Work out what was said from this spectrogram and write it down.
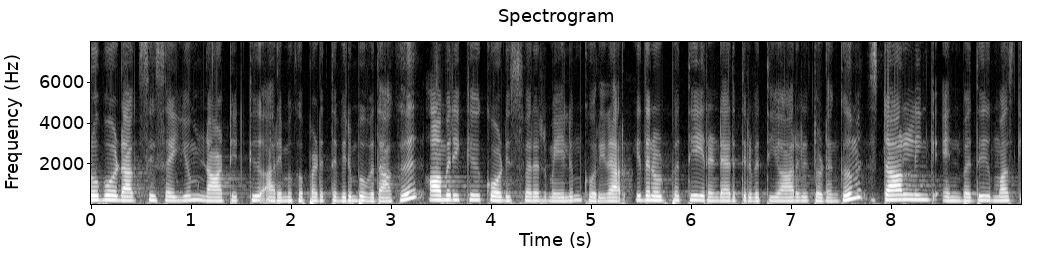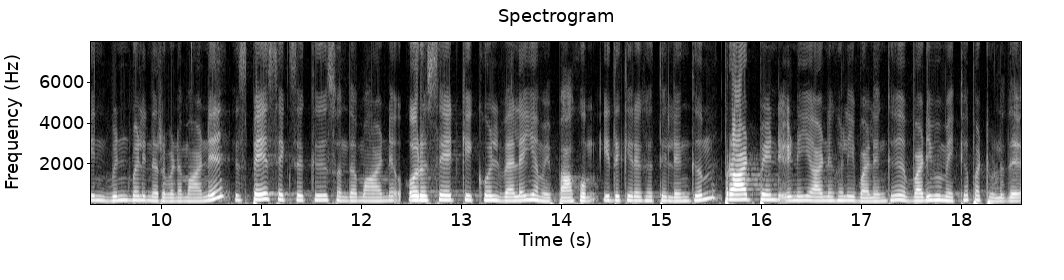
ரோபோடாக்சிஸையும் நாட்டிற்கு அறிமுகப்படுத்த விரும்புவதாக அமெரிக்க கோடீஸ்வரர் மேலும் கூறினார். இதன் தொழில்நுட்பத்தை இரண்டாயிரத்தி இருபத்தி ஆறில் தொடங்கும் ஸ்டார்லிங்க் என்பது மஸ்கின் விண்வெளி நிறுவனமான ஸ்பேஸ் எக்ஸுக்கு சொந்தமான ஒரு செயற்கைக்கோள் வலை அமைப்பாகும். இது கிரகத்தில் எங்கும் பிராட்பேண்ட் இணைய அணுகலை வழங்க வடிவமைக்கப்பட்டுள்ளது.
